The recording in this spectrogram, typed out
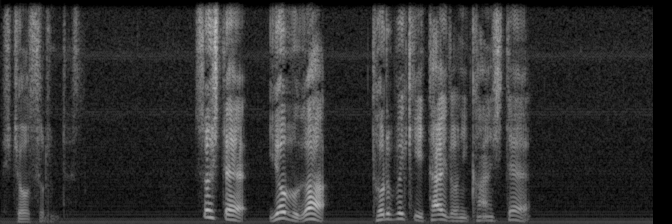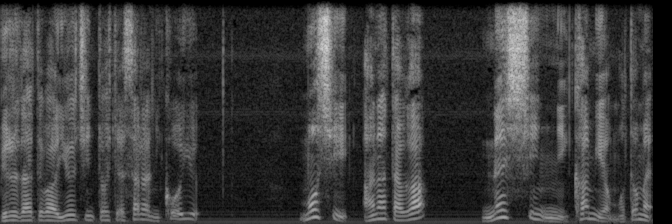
主張するんです。そして予部が取るべき態度に関してビルダテは友人としてさらにこう言う。もしあなたが熱心に神を求め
